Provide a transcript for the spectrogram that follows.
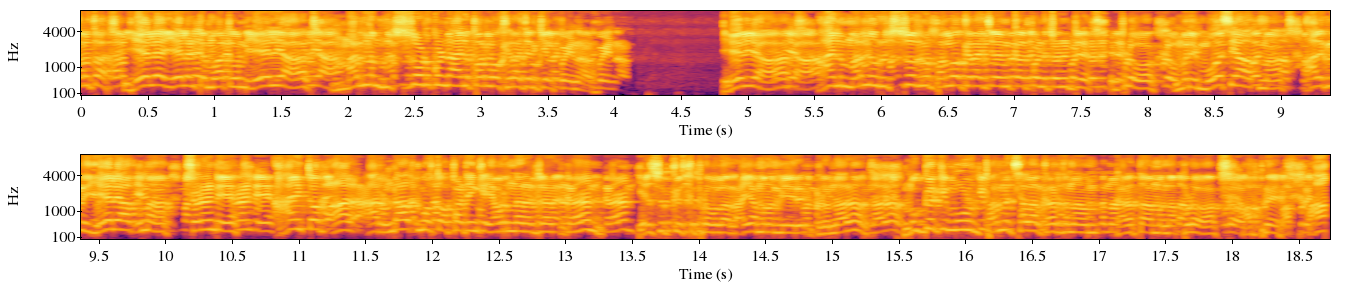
తర్వాత ఏలియా ఏలంటే మాటలు ఏలియా మరణం రుచి చూడకుండా ఆయన పరలోక రాజ్యానికి వెళ్ళిపోయినాడు. ఏలియా ఆయన మరణం రుచి చూడకుండా పరలోక రాజ్యాన్ని వెళ్ళిపోయిన చూడండి ఇప్పుడు మరి మోసే ఆత్మ అలాగే ఏలి ఆత్మ చూడండి ఆయనతో ఆ- రెండాత్మతో పాటు ఇంకా ఎవరున్నారు అక్కడ? యేసుక్రీస్తు ప్రభుల రాయ మీరు ఇక్కడ ఉన్నారు. ముగ్గురికి మూడు పర్ణశాలలు కడతాం కడతామన్నప్పుడు అప్పుడే ఆ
